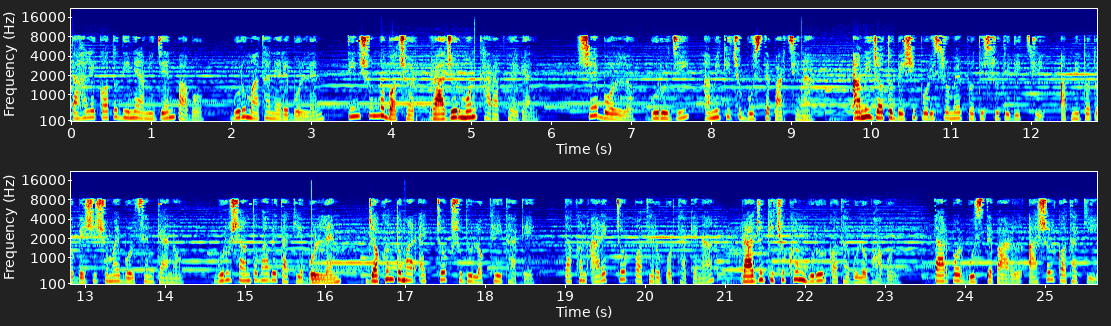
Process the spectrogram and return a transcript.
তাহলে কতদিনে আমি জেন পাব? গুরু মাথা নেড়ে বললেন, তিন শূন্য বছর, রাজুর মন খারাপ হয়ে গেল। সে বলল, গুরুজি, আমি কিছু বুঝতে পারছি না। আমি যত বেশি পরিশ্রমের প্রতিশ্রুতি দিচ্ছি, আপনি তত বেশি সময় বলছেন কেন? গুরু শান্তভাবে তাকিয়ে বললেন, যখন তোমার এক চোখ শুধু লক্ষ্যেই থাকে তখন আরেক চোখ পথের ওপর থাকে না। রাজু কিছুক্ষণ গুরুর কথাগুলো ভাবল। তারপর বুঝতে পারল আসল কথা কি।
